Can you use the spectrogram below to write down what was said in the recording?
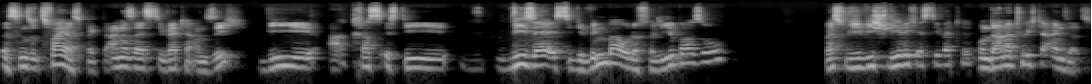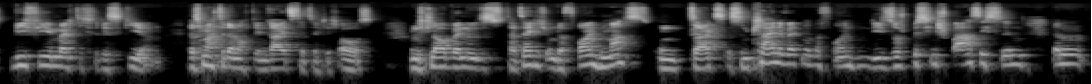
es sind so zwei Aspekte. Einerseits die Wette an sich. Wie krass ist die, wie sehr ist die gewinnbar oder verlierbar so? Weißt du, wie, wie schwierig ist die Wette? Und dann natürlich der Einsatz. Wie viel möchte ich riskieren? Das macht dir dann auch den Reiz tatsächlich aus. Und ich glaube, wenn du das tatsächlich unter Freunden machst und sagst, es sind kleine Wetten unter Freunden, die so ein bisschen spaßig sind, dann,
